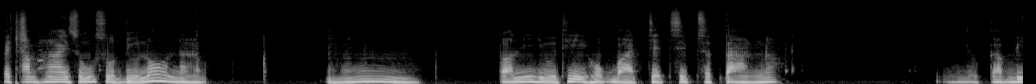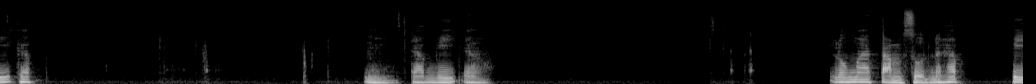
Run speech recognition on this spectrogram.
ไปทำไฮสูงสุดอยู่โน่นนะครับ อืม ตอนนี้อยู่ที่หกบาทเจ็ดสิบสตางค์เนาะ กับวีครับ อืมกับวีเอาลงมาต่ำสุดนะครับ ปี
